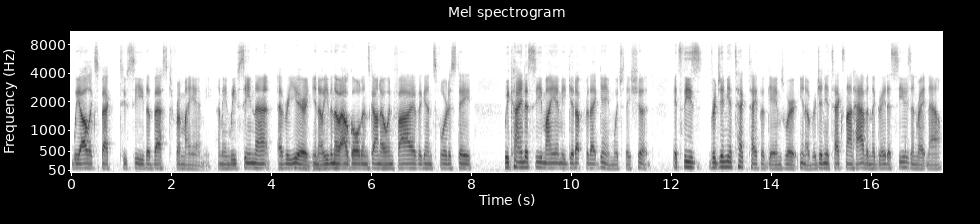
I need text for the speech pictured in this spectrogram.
we all expect to see the best from Miami. I mean, we've seen that every year. You know, even though Al Golden's gone 0 5 against Florida State, we kind of see Miami get up for that game, which they should it's these Virginia Tech type of games where you know Virginia Tech's not having the greatest season right now,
